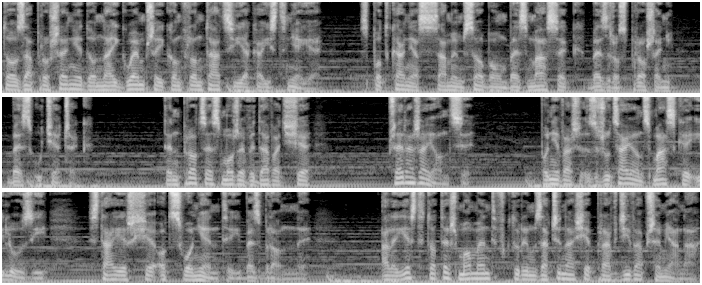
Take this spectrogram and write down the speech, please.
To zaproszenie do najgłębszej konfrontacji, jaka istnieje. Spotkania z samym sobą bez masek, bez rozproszeń, bez ucieczek. Ten proces może wydawać się przerażający, ponieważ zrzucając maskę iluzji, stajesz się odsłonięty i bezbronny. Ale jest to też moment, w którym zaczyna się prawdziwa przemiana.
